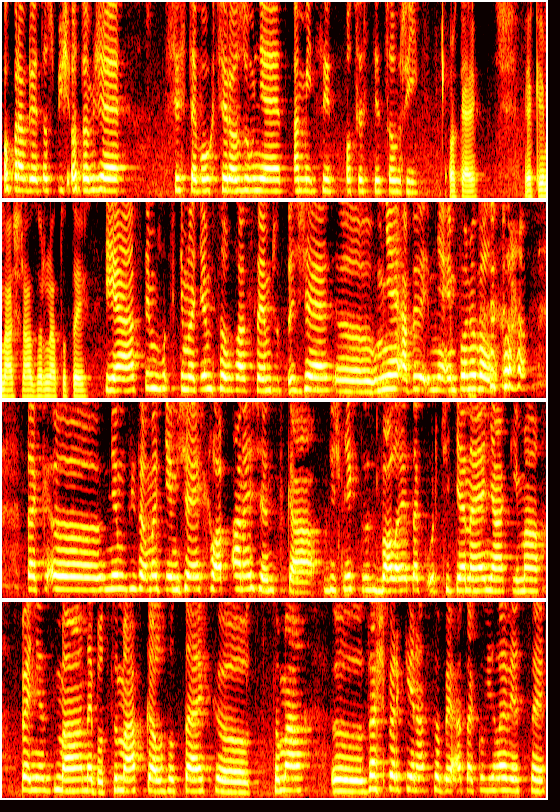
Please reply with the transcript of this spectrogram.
opravdu je to spíš o tom, že si s tebou chci rozumět a mít si po cestě co říct. OK. Jaký máš názor na to ty? Já s tím, s tím letěm souhlasím, protože uh, mě, aby mě imponoval chlap, tak uh, mě musí zaujímat tím, že je chlap a ne ženská. Když mě chce zbalit, tak určitě ne nějakýma penězma, nebo co má v kalhotech, uh, co má uh, za šperky na sobě a takovéhle věci.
